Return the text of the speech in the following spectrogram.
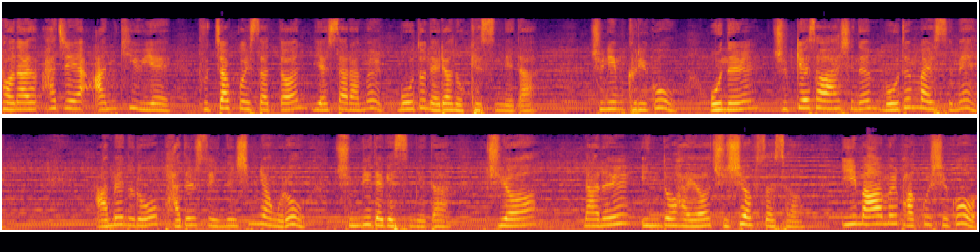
변화하지 않기 위해 붙잡고 있었던 옛사람을 모두 내려놓겠습니다. 주님, 그리고 오늘 주께서 하시는 모든 말씀에 아멘으로 받을 수 있는 심령으로 준비되겠습니다. 주여, 나를 인도하여 주시옵소서. 이 마음을 바꾸시고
